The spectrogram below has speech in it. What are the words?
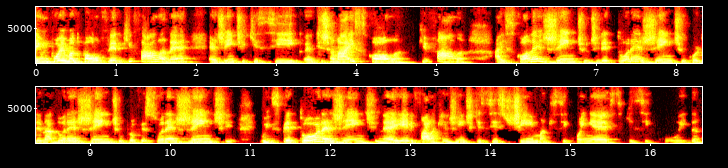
tem um poema do Paulo Freire que fala, né? É gente que se é, que chama a escola, que fala. A escola é gente, o diretor é gente, o coordenador é gente, o professor é gente, o inspetor é gente, né? E ele fala que é gente que se estima, que se conhece, que se cuida.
